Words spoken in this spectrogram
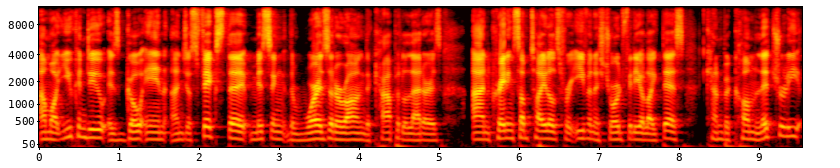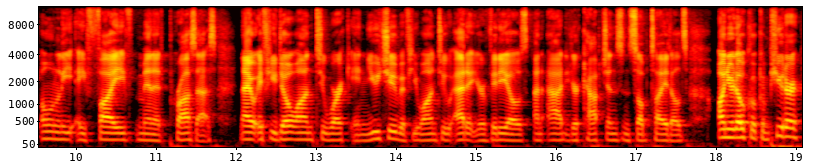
And what you can do is go in and just fix the missing the words that are wrong, the capital letters, and creating subtitles for even a short video like this can become literally only a five minute process. Now, if you don't want to work in YouTube, if you want to edit your videos and add your captions and subtitles on your local computer,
